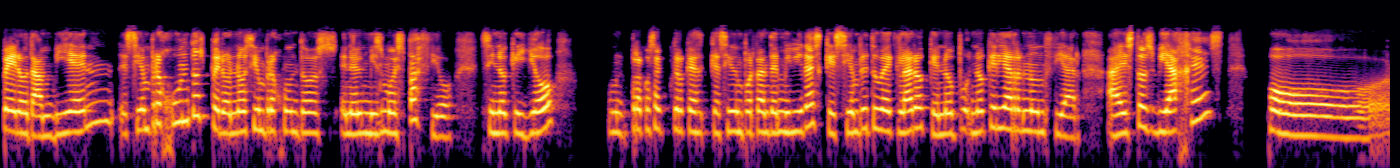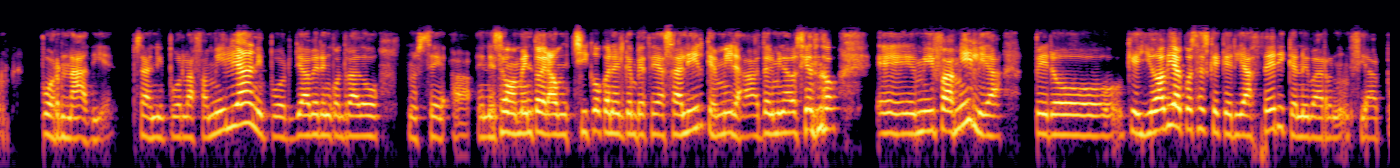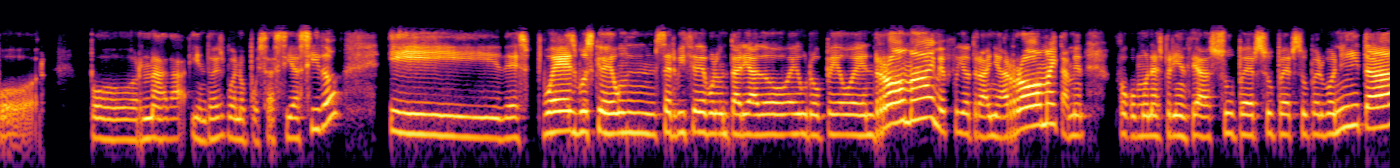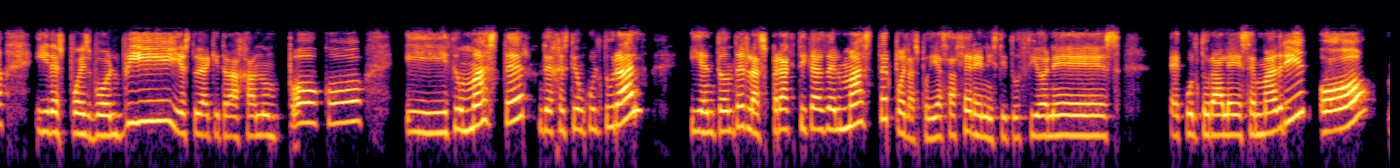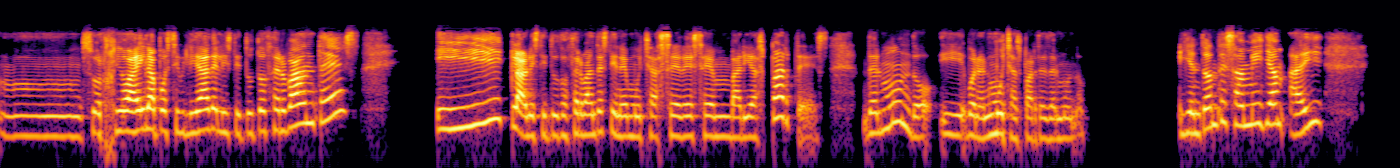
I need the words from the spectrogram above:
pero también siempre juntos, pero no siempre juntos en el mismo espacio, sino que yo, otra cosa que creo que, que ha sido importante en mi vida es que siempre tuve claro que no, no quería renunciar a estos viajes por, por nadie. O sea, ni por la familia, ni por ya haber encontrado, no sé, en ese momento era un chico con el que empecé a salir, que mira, ha terminado siendo eh, mi familia, pero que yo había cosas que quería hacer y que no iba a renunciar por, por nada. Y entonces, bueno, pues así ha sido. Y después busqué un servicio de voluntariado europeo en Roma y me fui otro año a Roma y también fue como una experiencia súper, súper, súper bonita. Y después volví y estoy aquí trabajando un poco y hice un máster de gestión cultural. Y entonces las prácticas del máster, pues las podías hacer en instituciones culturales en Madrid o mmm, surgió ahí la posibilidad del Instituto Cervantes y claro, el Instituto Cervantes tiene muchas sedes en varias partes del mundo y bueno, en muchas partes del mundo. Y entonces a mí ya ahí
